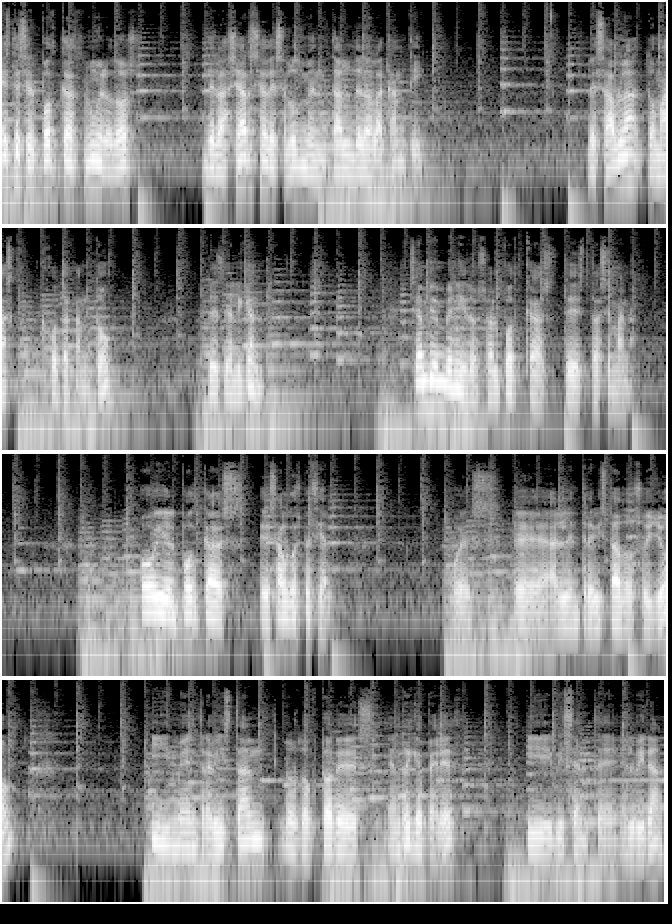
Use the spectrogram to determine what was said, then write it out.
Este es el podcast número 2 de la Xarxa de Salud Mental del Alacantí. Les habla Tomás J. Cantó desde Alicante. Sean bienvenidos al podcast de esta semana. Hoy el podcast es algo especial, pues eh, el entrevistado soy yo y me entrevistan los doctores Enrique Pérez y Vicente Elvira,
